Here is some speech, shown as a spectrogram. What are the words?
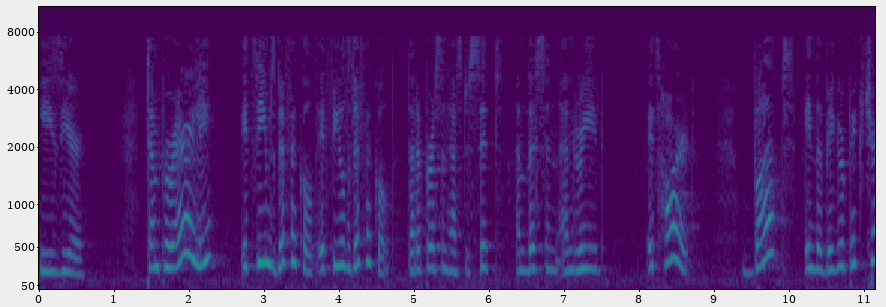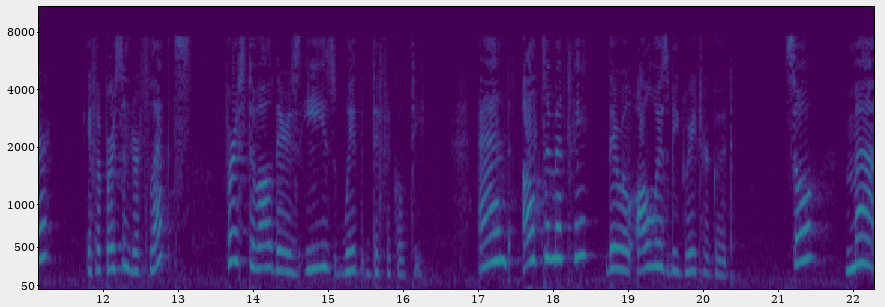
easier. Temporarily, it seems difficult, it feels difficult that a person has to sit and listen and read. It's hard. But in the bigger picture, if a person reflects, first of all, there is ease with difficulty. And ultimately, there will always be greater good. So, this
